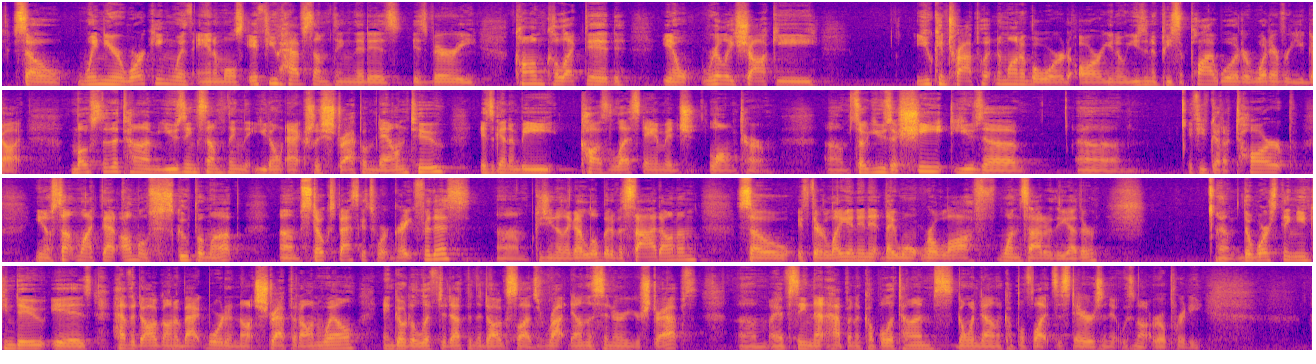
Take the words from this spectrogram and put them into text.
So when you're working with animals if you have something that is is very calm collected you know, really shocky, you can try putting them on a board or, you know, using a piece of plywood or whatever you got. Most of the time, using something that you don't actually strap them down to is going to be cause less damage long term. Um, so use a sheet, use a, um, if you've got a tarp, you know, something like that, almost scoop them up. Um, Stokes baskets work great for this because um, you know they got a little bit of a side on them. So if they're laying in it, they won't roll off one side or the other. Um, the worst thing you can do is have a dog on a backboard and not strap it on well and go to lift it up and the dog slides right down the center of your straps. Um, I have seen that happen a couple of times going down a couple flights of stairs and it was not real pretty.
